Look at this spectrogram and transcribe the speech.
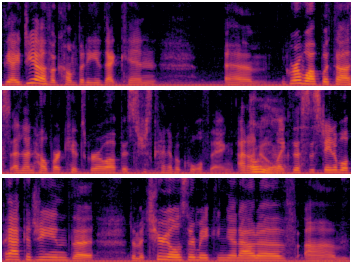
the idea of a company that can um, grow up with us and then help our kids grow up is just kind of a cool thing. I don't Oh, know, yeah. like the sustainable packaging, the the materials they're making it out of, um,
